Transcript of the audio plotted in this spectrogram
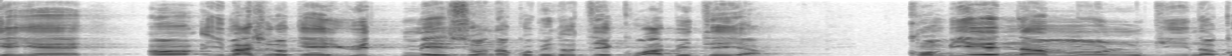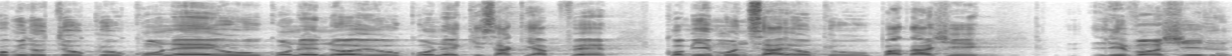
y a 8 maisons dans la communauté cohabitées. Combien de monde qui dans la communauté que vous connaissez, vous connaissez nous, vous connaissez qui ça qui a fait, combien de monde ça que vous partagez l'évangile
